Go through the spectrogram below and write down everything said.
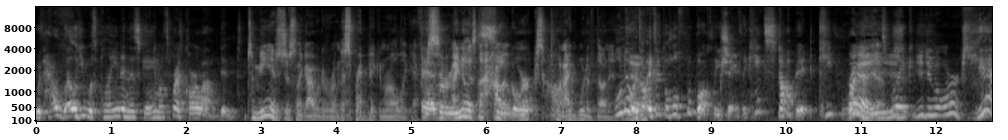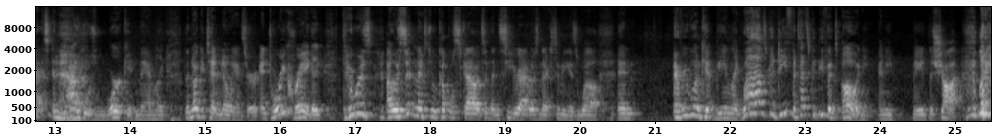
With how well he was playing in this game, I'm surprised Carlisle didn't. To me, it's just like I would have run the spread pick and roll like every. Every single, I know it's not how it works, time. but I would have done it. Well, no, it's, Yeah. it's like the whole football cliche. If they can't stop it, keep Oh, running yeah, it. you, like, you do what works. Yes, and that was working, man. Like the Nuggets had no answer, and Torrey Craig, like there was, I was sitting next to a couple scouts, and then C Rat was next to me as well, and everyone kept being like, "Wow, that was good defense. That's good defense." Oh, and he and he made the shot. Like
